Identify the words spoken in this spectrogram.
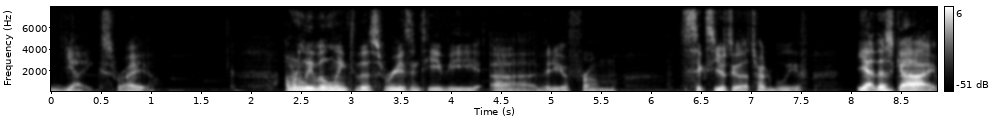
yikes, right? I'm gonna leave a link to this Reason TV uh, video from six years ago. That's hard to believe. Yeah, this guy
